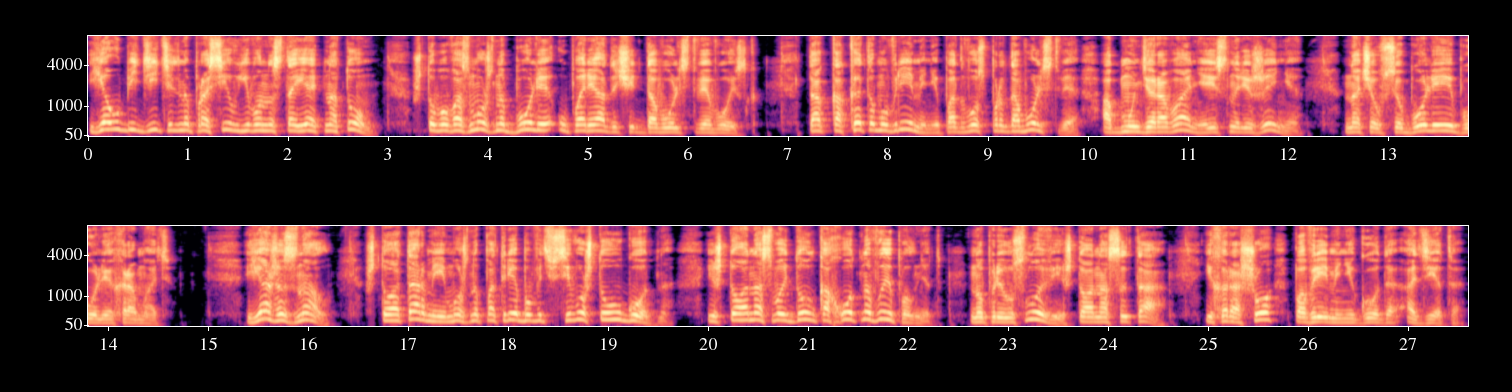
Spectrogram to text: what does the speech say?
я убедительно просил его настоять на том, чтобы, возможно, более упорядочить довольствие войск, так как к этому времени подвоз продовольствия, обмундирования и снаряжения начал все более и более хромать. Я же знал, что от армии можно потребовать всего, что угодно, и что она свой долг охотно выполнит, но при условии, что она сыта и хорошо по времени года одета.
